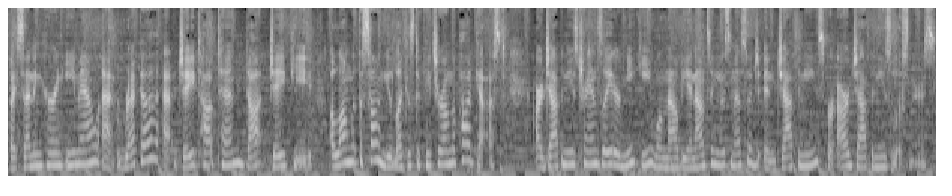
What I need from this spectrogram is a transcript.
by sending her an email at rekka at jtop10.jp, along with the song you'd like us to feature on the podcast. Our Japanese translator, Miki, will now be announcing this message in Japanese for our Japanese listeners.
